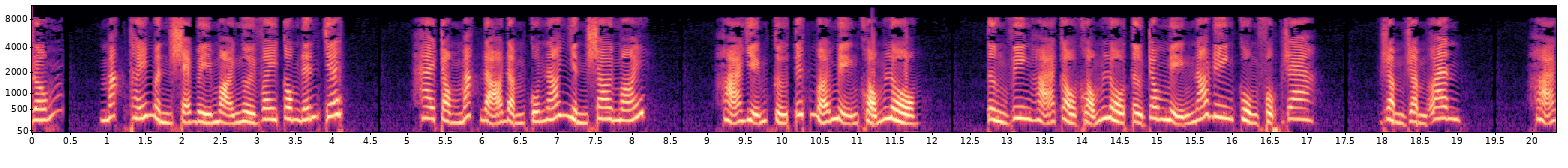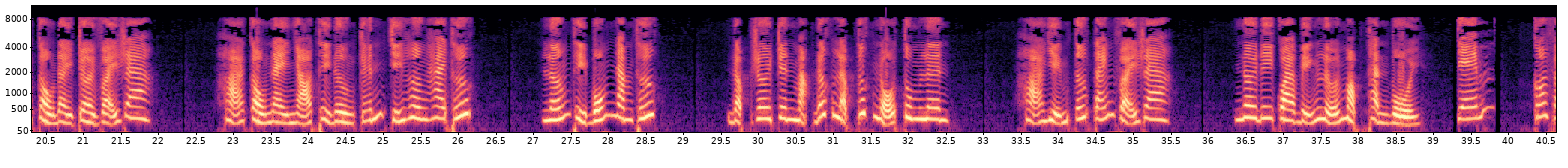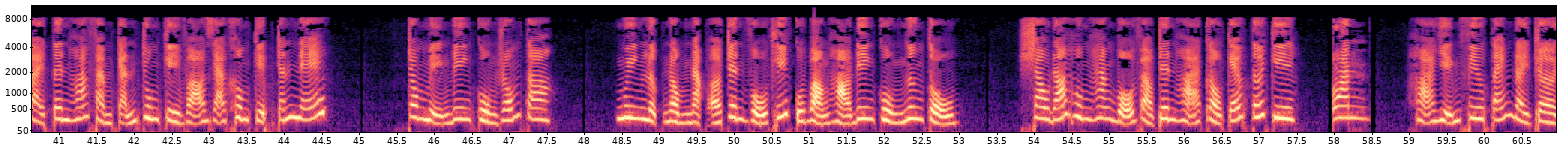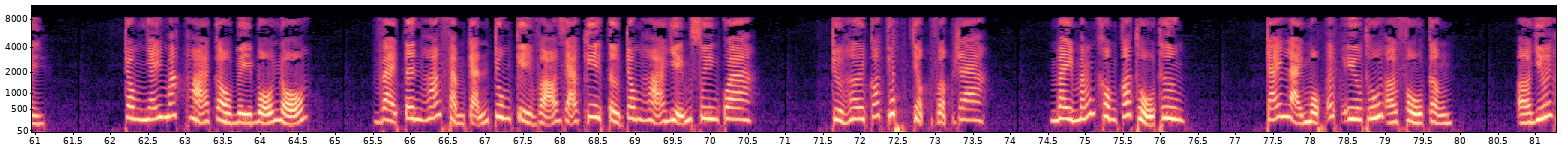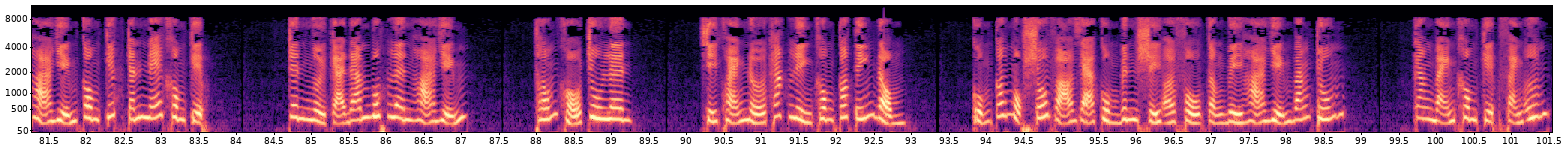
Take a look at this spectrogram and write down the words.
Rống. Mắt thấy mình sẽ bị mọi người vây công đến chết. Hai tròng mắt đỏ đậm của nó nhìn soi mói. Hỏa diễm cự tích mở miệng khổng lồ. Từng viên hỏa cầu khổng lồ từ trong miệng nó điên cuồng phục ra. Rầm rầm oan. Hỏa cầu đầy trời vẫy ra. Hỏa cầu này nhỏ thì đường kính chỉ hơn hai thước. Lớn thì bốn năm thước. Đập rơi trên mặt đất lập tức nổ tung lên. Hỏa diễm tứ tán vẫy ra. Nơi đi qua biển lửa mọc thành bụi. Chém. Có vài tên hóa phàm cảnh trung kỳ võ giả không kịp tránh né. Trong miệng điên cuồng rống to. Nguyên lực nồng nặc ở trên vũ khí của bọn họ điên cuồng ngưng tụ. Sau đó hung hăng bổ vào trên hỏa cầu kéo tới kia. Oanh! Hỏa diễm phiêu tán đầy trời. Trong nháy mắt hỏa cầu bị bổ nổ. Vài tên hóa phạm cảnh trung kỳ võ giả kia từ trong hỏa diễm xuyên qua. Trừ hơi có chút chật vật ra. May mắn không có thụ thương. Trái lại một ít yêu thú ở phụ cận. Ở dưới hỏa diễm công kiếp tránh né không kịp. Trên người cả đám bút lên hỏa diễm. Thống khổ tru lên. Chỉ khoảng nửa khắc liền không có tiếng động. Cũng có một số võ giả cùng binh sĩ ở phụ cận bị hỏa diễm bắn trúng. Căn bản không kịp phản ứng.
